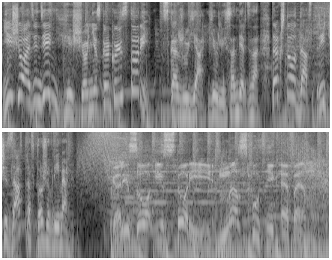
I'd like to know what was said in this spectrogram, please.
Еще один день, еще несколько историй, скажу я, Юлия Санбердина. Так что до встречи завтра в то же время. Колесо истории на «Спутник FM.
